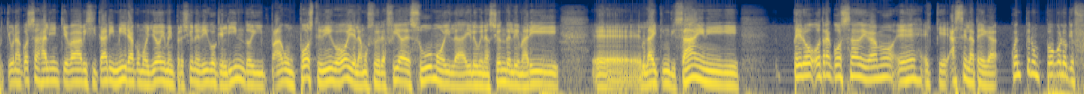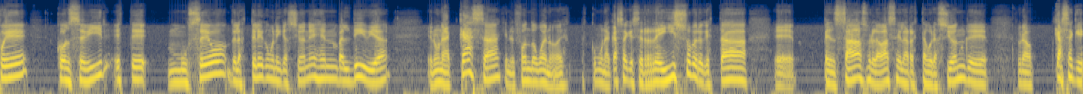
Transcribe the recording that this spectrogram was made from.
porque una cosa es alguien que va a visitar y mira como yo y me impresiona y digo qué lindo y hago un post y digo, oye, la museografía de Sumo y la iluminación de Limarí eh, Lighting Design y pero otra cosa, digamos, es el que hace la pega. Cuéntenos un poco lo que fue concebir este Museo de las Telecomunicaciones en Valdivia, en una casa, que en el fondo, bueno, es, como una casa que se rehizo, pero que está eh, pensada sobre la base de la restauración de, una casa que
